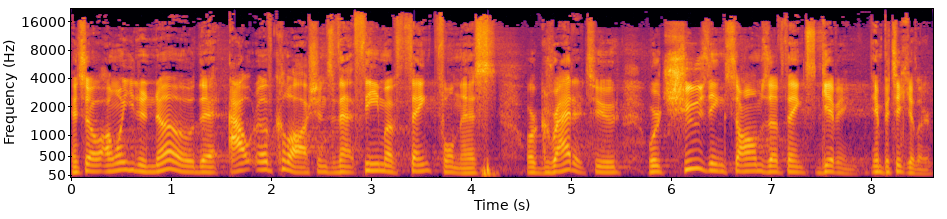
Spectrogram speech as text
And so I want you to know that out of Colossians, and that theme of thankfulness or gratitude, we're choosing Psalms of thanksgiving in particular.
